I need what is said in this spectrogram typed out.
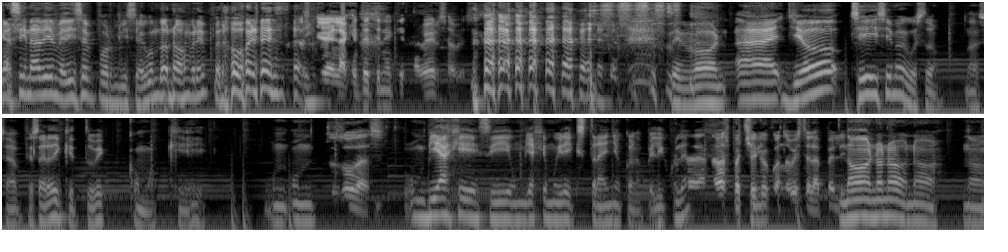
casi nadie me dice por mi segundo nombre, pero bueno, Es que la gente tiene que saber, ¿sabes? Simón, ah, yo sí, sí me gustó. O sea, a pesar de que tuve como que un, un- Tus dudas. un viaje, sí, un viaje muy extraño con la película. Andabas pacheco cuando viste la peli. No, no, no, no, no,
